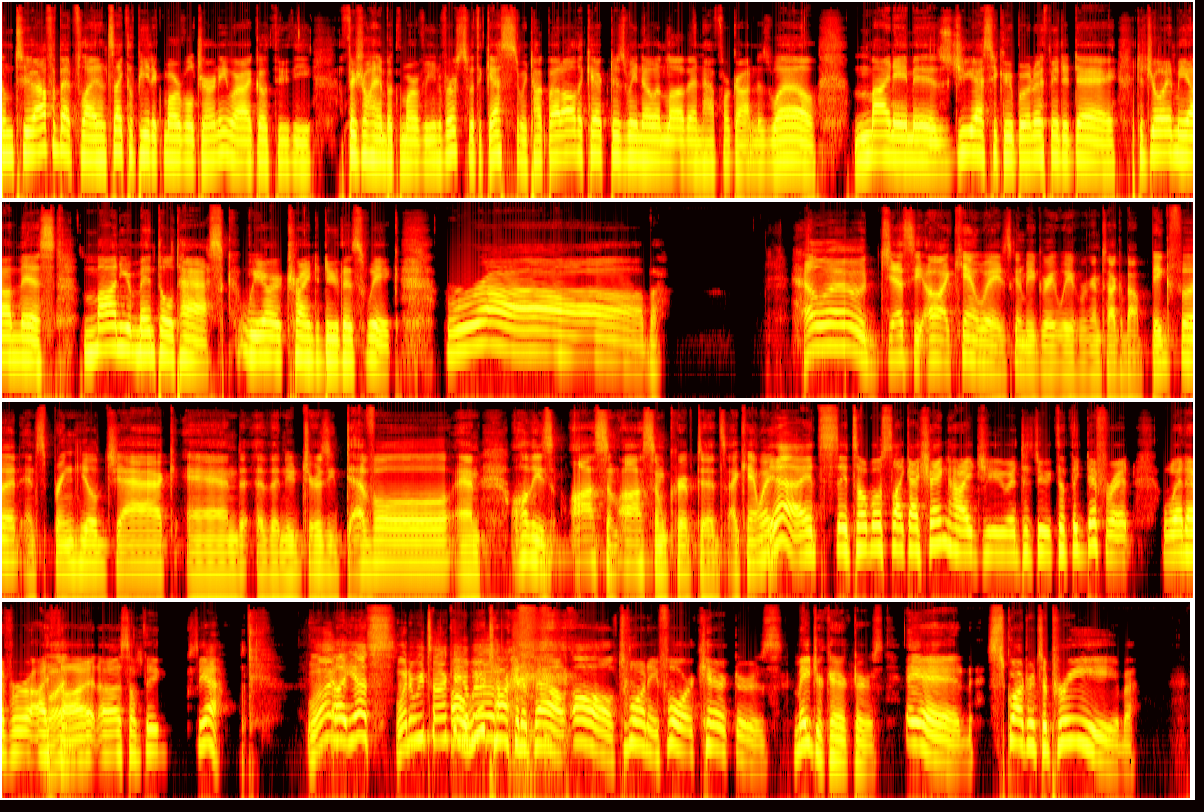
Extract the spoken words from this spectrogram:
welcome to Alphabet Flight Encyclopedic Marvel Journey, where I go through the official handbook of the Marvel Universe with the guests, and we talk about all the characters we know and love and have forgotten as well. My name is G.S. Cooper, and with me today to join me on this monumental task we are trying to do this week, Rob. Hello, Jesse. Oh, I can't wait. It's going to be a great week. We're going to talk about Bigfoot and Spring Heeled Jack and the New Jersey Devil and all these awesome, awesome cryptids. I can't wait. Yeah, it's it's almost like I shanghaied you into doing something different whenever I What? thought uh, something. Yeah. What? Uh, yes. What are we talking Oh, about? we're talking about all 24 characters, major characters, and Squadron Supreme.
